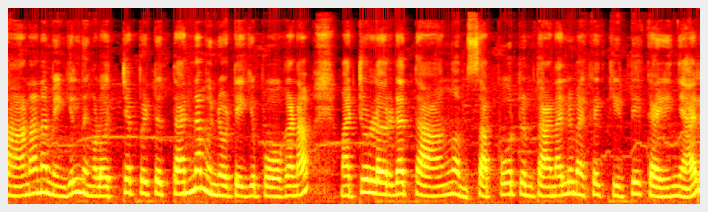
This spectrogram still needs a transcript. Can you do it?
കാണണമെങ്കിൽ നിങ്ങൾ ഒറ്റപ്പെട്ട് തന്നെ മുന്നോട്ടേക്ക് പോകണം. മറ്റുള്ളവരുടെ താങ്ങും സപ്പോർട്ടും തണലുമൊക്കെ കിട്ടിക്കഴിഞ്ഞാൽ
